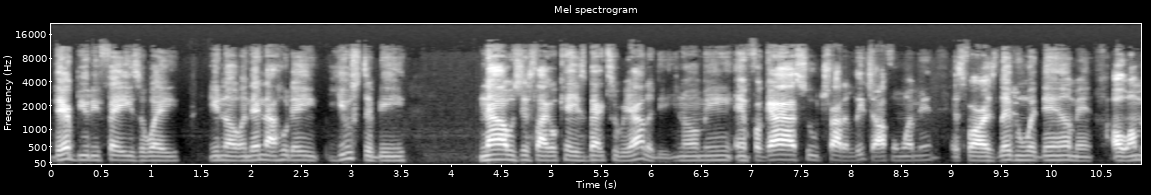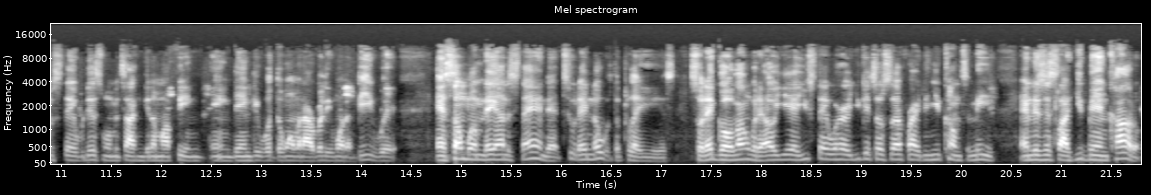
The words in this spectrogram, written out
their beauty fades away, you know, and they're not who they used to be, now it's just like okay, it's back to reality. You know what I mean? And for guys who try to leech off of women as far as living with them and oh, I'm gonna stay with this woman so I can get on my feet and, and then get with the woman I really want to be with. And some women they understand that too. They know what the play is, so they go along with it. Oh yeah, you stay with her, you get yourself right, then you come to me, and it's just like you being coddled.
